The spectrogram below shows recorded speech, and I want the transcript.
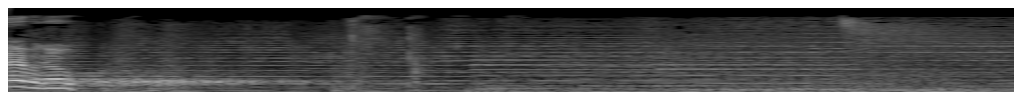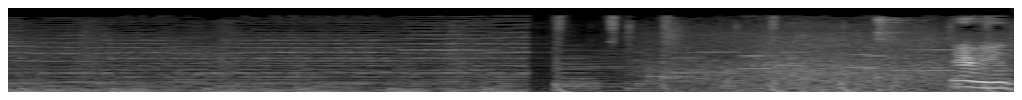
There we go. There he is.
